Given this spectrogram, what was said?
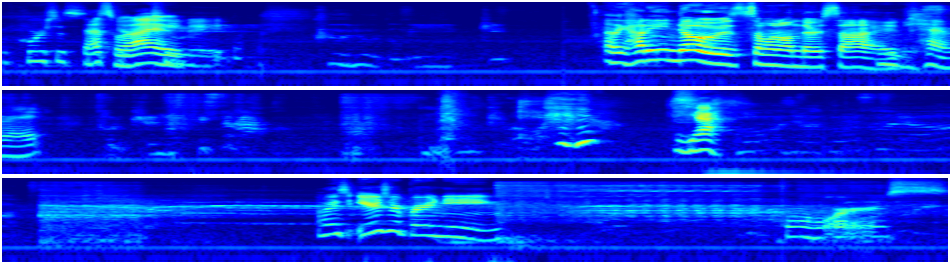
Of course it's. That's why. Teammate. Like, how do you know it's someone on their side? Yeah, right. yeah. Oh, his ears are burning. Poor horse.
